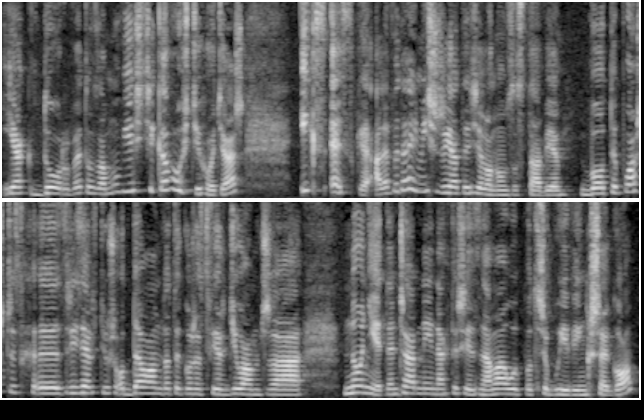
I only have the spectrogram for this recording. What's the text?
jak dorwę, to zamówię z ciekawości chociaż. XS, ale wydaje mi się, że ja tę zieloną zostawię, bo te płaszcze z, z Reserved już oddałam, dlatego że stwierdziłam, że no nie, ten czarny jednak też jest za mały, potrzebuję większego.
